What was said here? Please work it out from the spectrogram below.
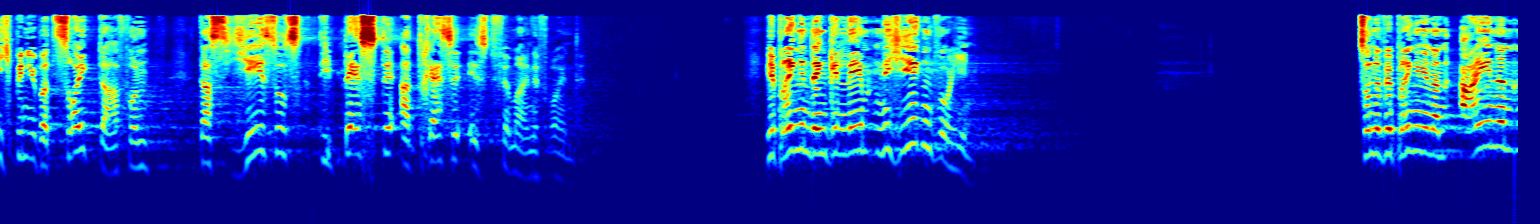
ich bin überzeugt davon, dass Jesus die beste Adresse ist für meine Freunde. Wir bringen den Gelähmten nicht irgendwo hin, sondern wir bringen ihn an einen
